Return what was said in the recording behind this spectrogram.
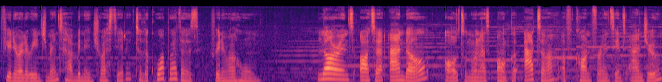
Funeral arrangements have been entrusted to Lacroix Brothers Funeral Home. Lawrence Otter Andal, also known as Uncle Atta of Conference St. Andrew,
